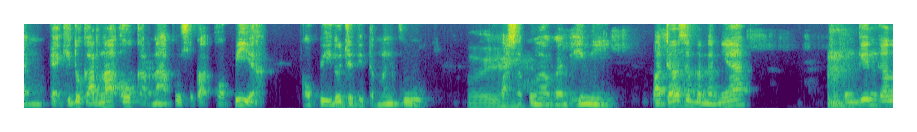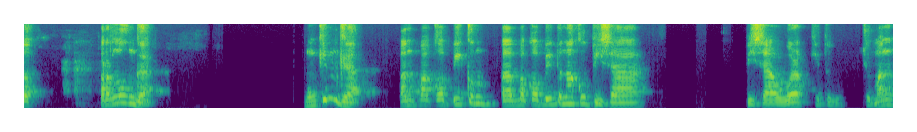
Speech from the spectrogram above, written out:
yang kayak gitu karena oh karena aku suka kopi ya kopi itu jadi temanku Oh, iya. pas aku melakukan ini. Padahal sebenarnya mungkin kalau perlu nggak, mungkin nggak tanpa kopi pun tanpa kopi pun aku bisa bisa work gitu. Cuman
